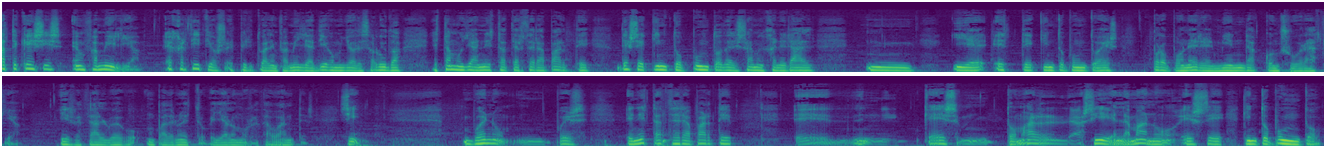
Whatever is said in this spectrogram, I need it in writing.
Catequesis en familia. Ejercicios espiritual en familia. Diego Muñoz les saluda. Estamos ya en esta tercera parte de ese quinto punto del examen general. mm, Y eh, este quinto punto es proponer enmienda con su gracia. Y rezar luego un Padre Nuestro, que ya lo hemos rezado antes. Sí. Bueno, pues en esta tercera parte, eh, que es tomar así en la mano ese quinto punto,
